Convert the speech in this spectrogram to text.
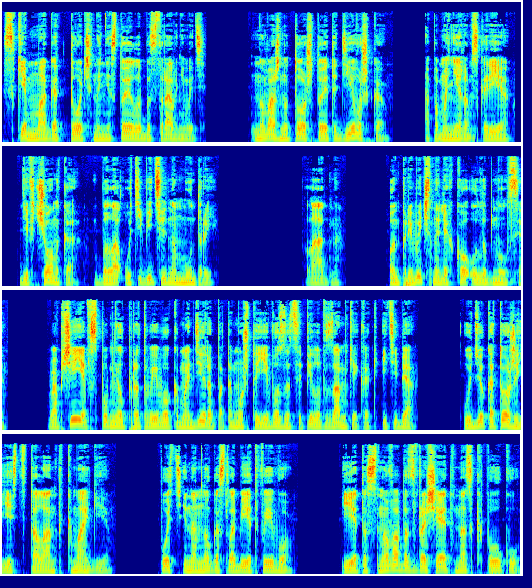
с кем мага точно не стоило бы сравнивать. Но важно то, что эта девушка, а по манерам скорее девчонка, была удивительно мудрой. Ладно. Он привычно легко улыбнулся. Вообще я вспомнил про твоего командира, потому что его зацепило в замке, как и тебя. У Дюка тоже есть талант к магии. Пусть и намного слабее твоего. И это снова возвращает нас к пауку.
